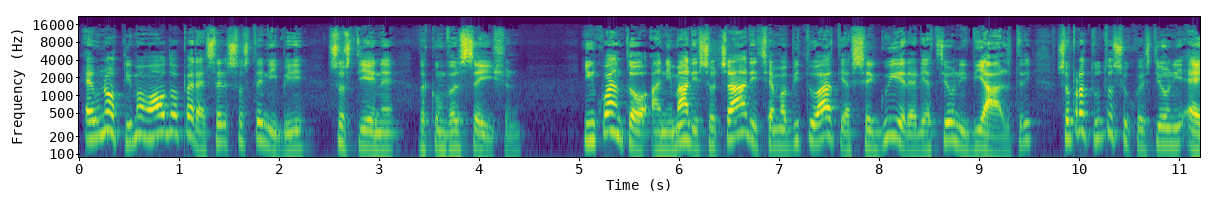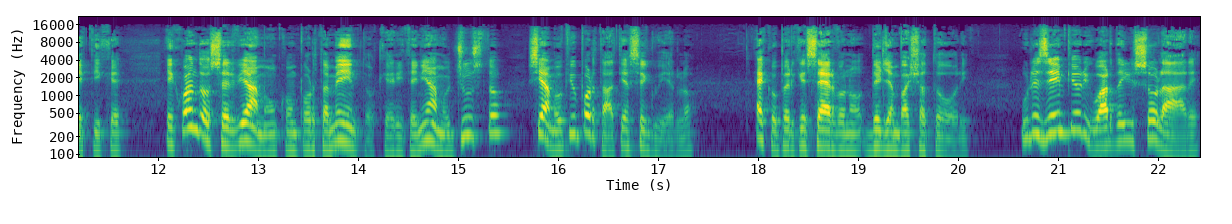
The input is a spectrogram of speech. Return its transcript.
è un ottimo modo per essere sostenibili, sostiene The Conversation. In quanto animali sociali siamo abituati a seguire le azioni di altri, soprattutto su questioni etiche, e quando osserviamo un comportamento che riteniamo giusto, siamo più portati a seguirlo. Ecco perché servono degli ambasciatori. Un esempio riguarda il solare.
